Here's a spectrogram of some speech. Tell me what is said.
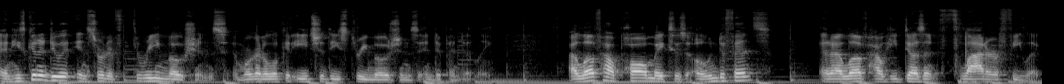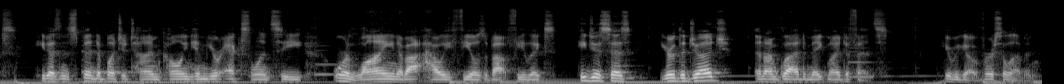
and he's going to do it in sort of three motions, and we're going to look at each of these three motions independently. I love how Paul makes his own defense, and I love how he doesn't flatter Felix. He doesn't spend a bunch of time calling him Your Excellency or lying about how he feels about Felix. He just says, You're the judge, and I'm glad to make my defense. Here we go, verse 11.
